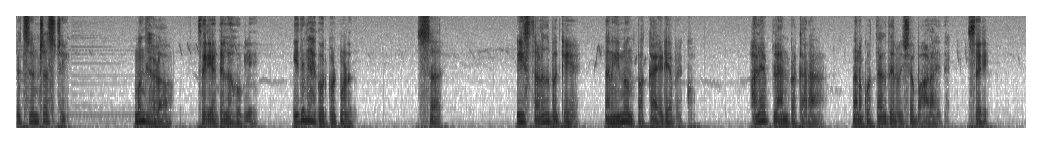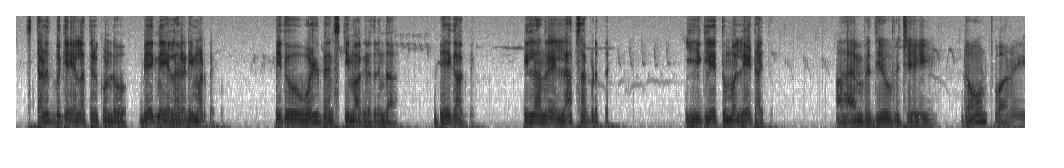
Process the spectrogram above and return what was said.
ಇಟ್ಸ್ ಇಂಟ್ರೆಸ್ಟಿಂಗ್ ಮುಂದೆ ಹೇಳೋ? ಸರಿ ಅದೆಲ್ಲ ಹೋಗ್ಲಿ. ಇದನ್ನ ಹೇಗೆ ವರ್ಕೌಟ್ ಮಾಡೋದು? ಸರ್ ಈ ಸ್ಥಳದ ಬಗ್ಗೆ ನನಗೆ ಇನ್ನೊಂದು ಪಕ್ಕ ಐಡಿಯಾ ಬೇಕು. ಹಳೆ ಪ್ಲಾನ್ ಪ್ರಕಾರ ನನಗೆ ಗೊತ್ತಾಗದಿರೋ ವಿಷಯ ಬಹಳ ಇದೆ. ಸರಿ. ಸ್ಥಳದ ಬಗ್ಗೆ ಎಲ್ಲ ತಿಳ್ಕೊಂಡು ಬೇಗನೆ ಎಲ್ಲ ರೆಡಿ ಮಾಡಬೇಕು. ಇದು ವರ್ಲ್ಡ್ ಬ್ಯಾಂಕ್ ಸ್ಕೀಮ್ ಆಗಿರೋದ್ರಿಂದ ಬೇಗ ಆಗ್ಬೇಕು. ಇಲ್ಲ ಅಂದ್ರೆ ಲ್ಯಾಪ್ಸ್ ಆಗ್ಬಿಡುತ್ತೆ. ಈಗಲೇ ತುಂಬಾ ಲೇಟ್ ಆಯ್ತು. I am with you Vijay don't worry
